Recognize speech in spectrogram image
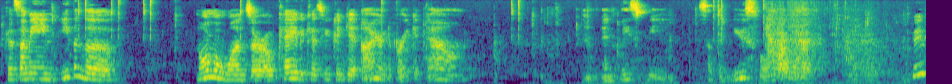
Because, I mean, even the normal ones are okay because you can get iron to break it down. And, and at least be something useful. Boop.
